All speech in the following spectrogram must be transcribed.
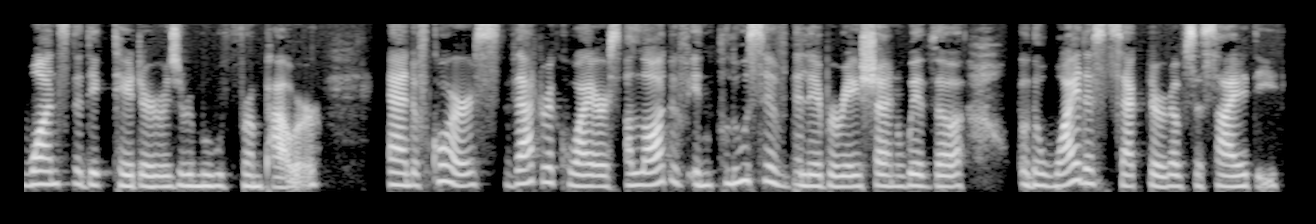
once the dictator is removed from power. And of course, that requires a lot of inclusive deliberation with the, the widest sector of society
